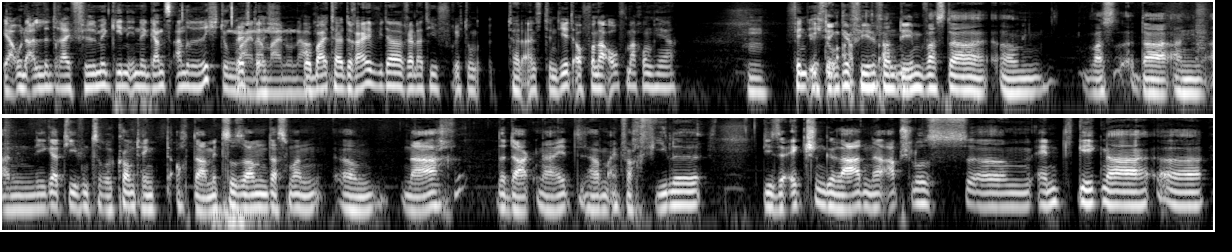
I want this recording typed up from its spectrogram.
Ja, und alle drei Filme gehen in eine ganz andere Richtung, meiner Richtig. Meinung nach. Wobei Teil 3 wieder relativ Richtung Teil 1 tendiert, auch von der Aufmachung her. Finde ich, Ich so denke, ab- viel von dem, was da, ähm, was da an, an Negativen zurückkommt, hängt auch damit zusammen, dass man ähm, nach The Dark Knight haben einfach viele diese actiongeladene Abschluss ähm, Endgegner äh,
